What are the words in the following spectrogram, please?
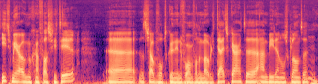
iets meer ook nog gaan faciliteren. dat zou bijvoorbeeld kunnen in de vorm van een mobiliteitskaart aanbieden aan onze klanten. Hmm.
